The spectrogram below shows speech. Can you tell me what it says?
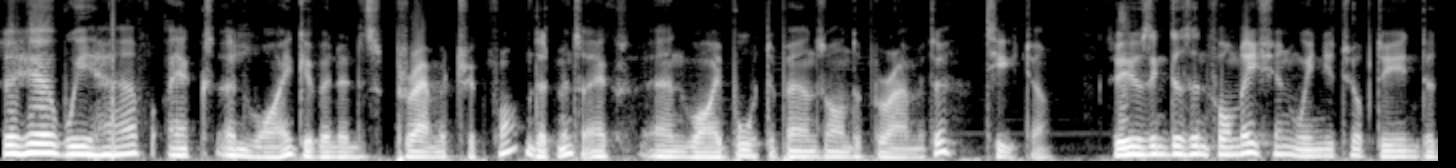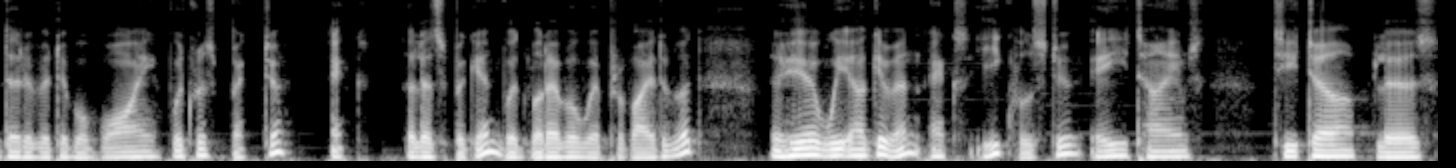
So here we have x and y given in its parametric form. That means x and y both depends on the parameter theta. So using this information, we need to obtain the derivative of y with respect to x. So let's begin with whatever we're provided with. So here we are given x equals to a times theta plus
